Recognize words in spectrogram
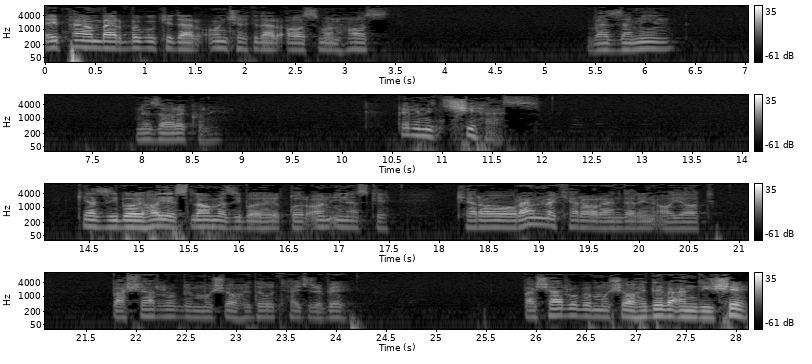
ای پیامبر بگو که در آنچه که در آسمان هاست و زمین نظاره کنید ببینید چی هست. که از زیبایی های اسلام و زیبایی های قرآن این است که کرارن و کرارن در این آیات بشر رو به مشاهده و تجربه بشر رو به مشاهده و اندیشه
